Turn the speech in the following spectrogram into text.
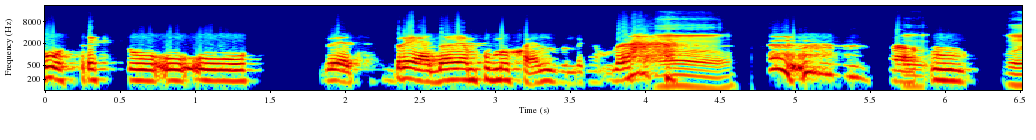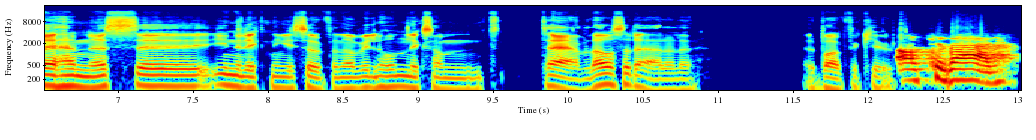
våtdräkt och, och, och vet, brädor än på mig själv. Liksom. Ja, ja, mm. vad är hennes inriktning i surfen? Vill hon liksom tävla och sådär eller? Det bara för kul? Ja, tyvärr.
